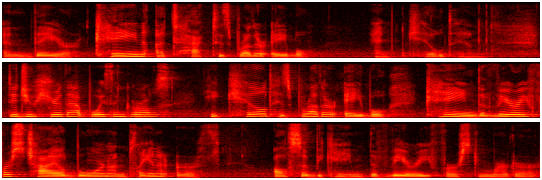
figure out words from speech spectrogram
and there, Cain attacked his brother Abel and killed him. Did you hear that, boys and girls? He killed his brother Abel. Cain, the very first child born on planet Earth, also became the very first murderer.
